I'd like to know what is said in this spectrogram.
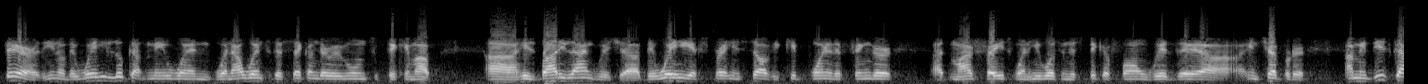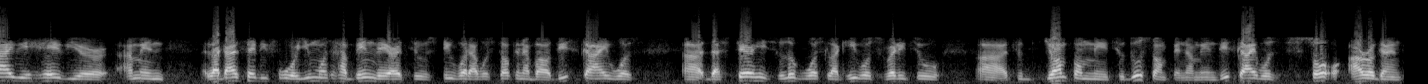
stared. You know, the way he looked at me when when I went to the secondary room to pick him up, uh, his body language, uh, the way he expressed himself, he kept pointing the finger at my face when he was in the speakerphone with the uh, interpreter. I mean, this guy behavior. I mean, like I said before, you must have been there to see what I was talking about. This guy was uh, the stare. His look was like he was ready to uh, to jump on me to do something. I mean, this guy was so arrogant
